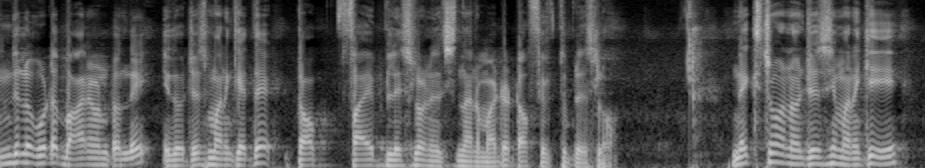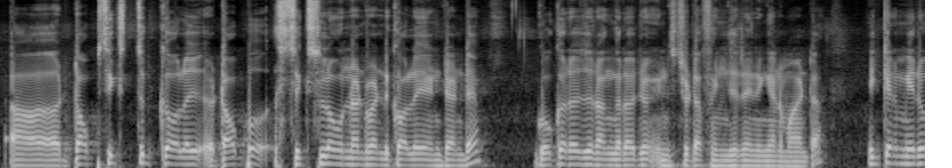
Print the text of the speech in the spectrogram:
ఇందులో కూడా బాగానే ఉంటుంది. ఇది వచ్చేసి మనకైతే టాప్ ఫైవ్ ప్లేస్లో నిలిచిందనమాట టాప్ ఫిఫ్త్ ప్లేస్లో. నెక్స్ట్ వన్ వచ్చేసి మనకి టాప్ సిక్స్త్ కాలేజ్ టాప్ సిక్స్లో ఉన్నటువంటి కాలేజ్ ఏంటంటే Gokaraju Rangaraju institute of engineering అనమాట ఇక్కడ మీరు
